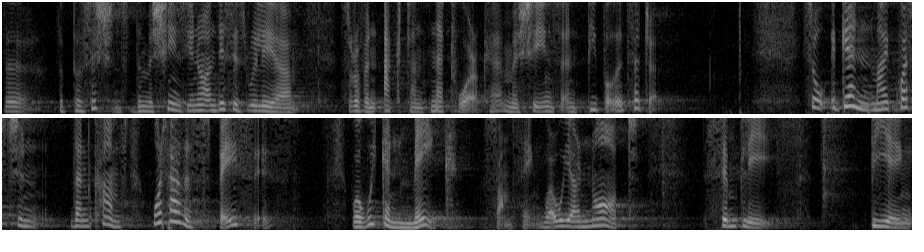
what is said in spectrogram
The, the positions, the machines, you know, and this is really a sort of an actant network, eh? machines and people, etc. So again, my question then comes, what are the spaces where we can make something, where we are not simply being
